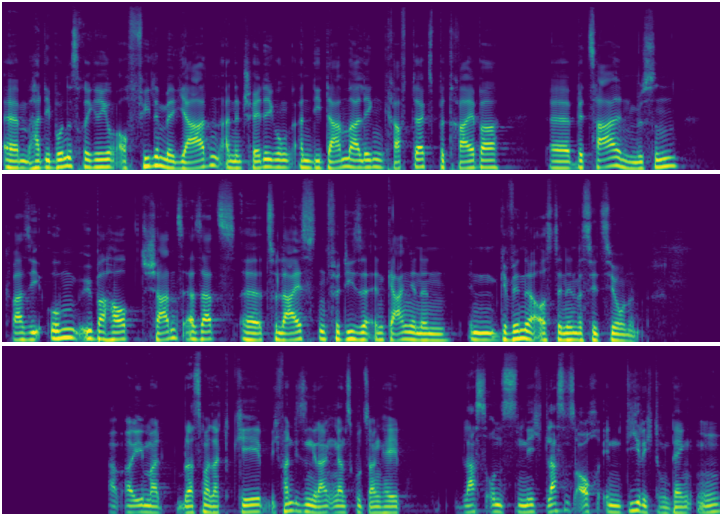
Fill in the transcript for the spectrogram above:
ähm, hat die Bundesregierung auch viele Milliarden an Entschädigung an die damaligen Kraftwerksbetreiber äh, bezahlen müssen, quasi um überhaupt Schadensersatz äh, zu leisten für diese entgangenen in Gewinne aus den Investitionen. Aber eben halt, dass man sagt, okay, ich fand diesen Gedanken ganz gut, sagen, hey, lass uns nicht, lass uns auch in die Richtung denken,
